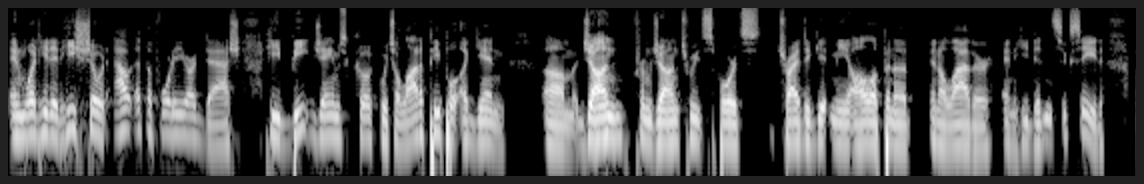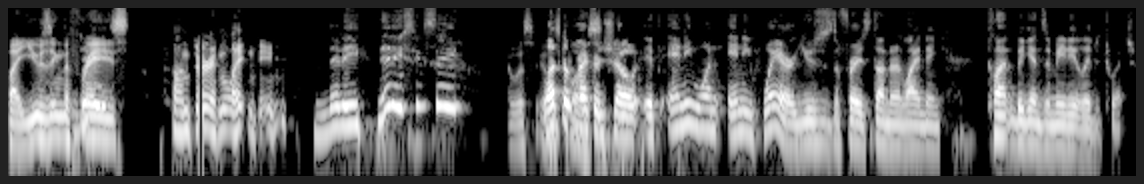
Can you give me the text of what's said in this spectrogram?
and what he did. He showed out at the 40 yard dash. He beat James Cook, which a lot of people, again, um, John from John Tweet Sports tried to get me all up in a in a lather, and he didn't succeed by using the phrase thunder and lightning. Did he? Did he succeed? It was. It Let was the close. record show: if anyone anywhere uses the phrase thunder and lightning, Clinton begins immediately to twitch.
